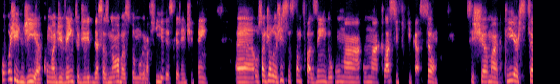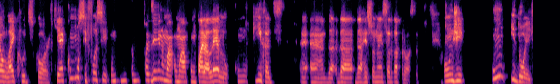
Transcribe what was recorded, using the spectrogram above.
Hoje em dia, com o advento de, dessas novas tomografias que a gente tem, uh, os radiologistas estão fazendo uma, uma classificação se chama Clear Cell Likelihood Score, que é como se fosse, fazendo uma, uma, um paralelo com o PIRADS uh, uh, da, da, da ressonância da próstata, onde 1 e 2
